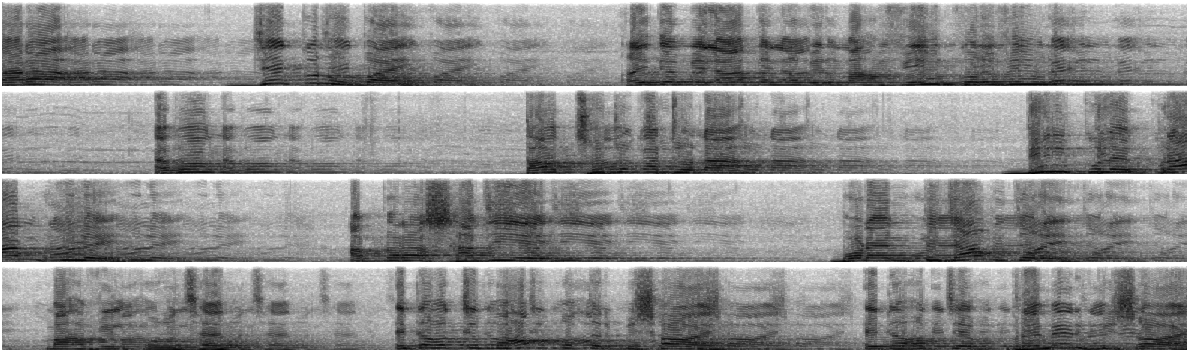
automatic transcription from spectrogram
তারা যে কোনো উপায় ঈদে মিলাদ নবীর মাহফিল করে ফেলবে এবং তাও ছোটখাটো না, দিল কুলে প্রাণ কুলে আপনারা সাজিয়ে বড় ইন্তজাম করে মাহফিল করেছেন। এটা হচ্ছে মহব্বতের বিষয়। এটা হচ্ছে প্রেমের বিষয়।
